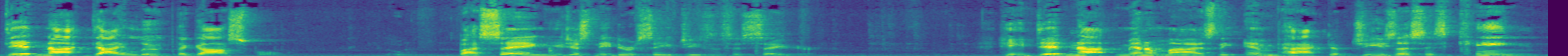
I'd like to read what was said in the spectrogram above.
did not dilute the gospel by saying you just need to receive Jesus as Savior. He did not minimize the impact of Jesus as King.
